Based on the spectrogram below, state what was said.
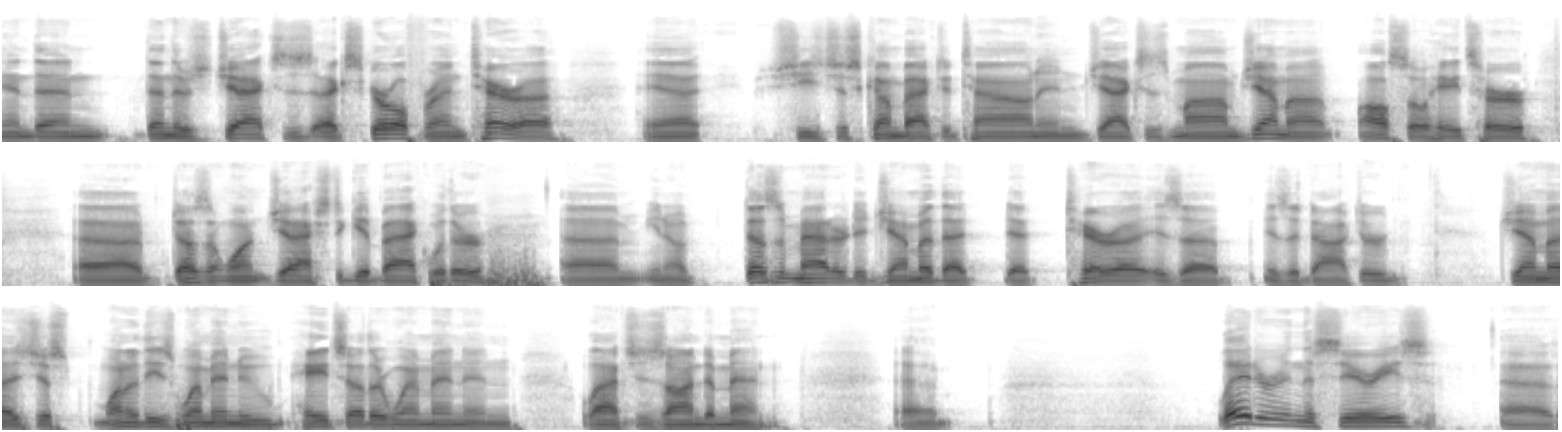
and then then there's Jax's ex girlfriend Tara. Uh, she's just come back to town, and Jax's mom Gemma also hates her. Uh, doesn't want Jax to get back with her. Um, you know, doesn't matter to Gemma that that Tara is a is a doctor. Gemma is just one of these women who hates other women and latches on to men. Uh, later in the series, uh,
